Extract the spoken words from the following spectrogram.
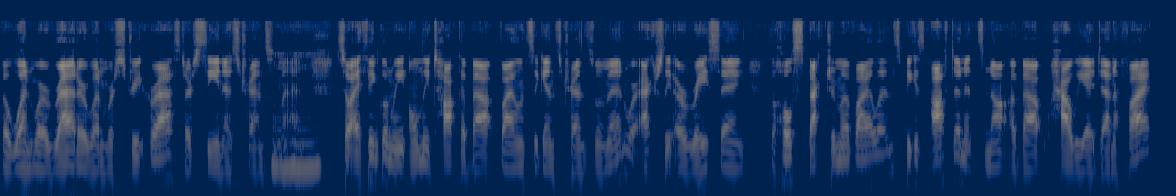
but when we're read or when we're street harassed, are seen as trans men. Mm-hmm. So I think when we only talk about violence against trans women, we're actually erasing the whole spectrum of violence because often it's not about how we identify,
